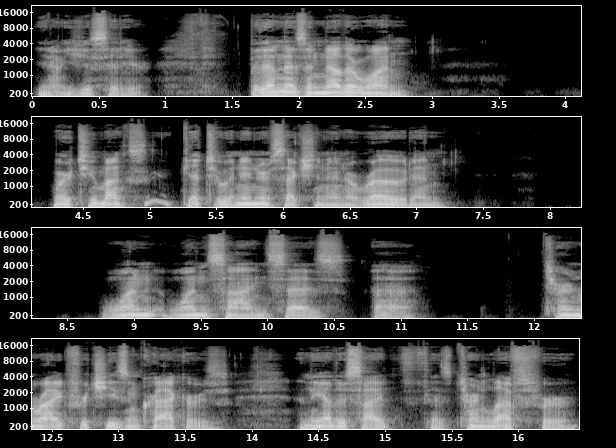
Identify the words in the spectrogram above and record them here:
You know, you just sit here. But then there's another one where two monks get to an intersection in a road and one, one sign says, uh, turn right for cheese and crackers, and the other side says turn left for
